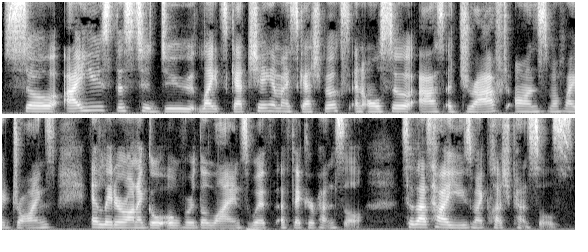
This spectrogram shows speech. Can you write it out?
so I use this to do light sketching in my sketchbooks and also as a draft on some of my drawings. And later on, I go over the lines with a thicker pencil. So that's how I use my clutch pencils.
